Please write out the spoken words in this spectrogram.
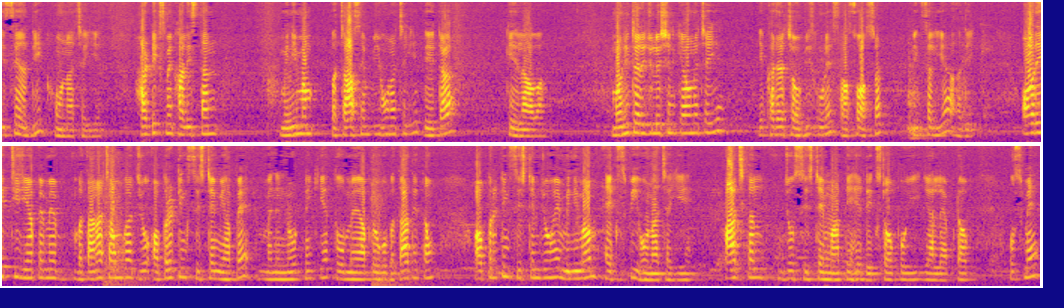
इससे अधिक होना चाहिए। हार्ड डिस्क में खाली स्थान मिनिमम पचास एम बी होना चाहिए डेटा के अलावा। मॉनिटर रेजुलेशन क्या होना चाहिए? एक हज़ार चौबीस गुणे सात सौ अड़सठ पिक्सल या अधिक। और एक चीज़ यहाँ पे मैं बताना चाहूँगा, जो ऑपरेटिंग सिस्टम यहाँ पे मैंने नोट नहीं किया तो मैं आप लोगों को बता देता हूँ। ऑपरेटिंग सिस्टम जो है मिनिमम एक्सपी होना चाहिए। आजकल जो सिस्टम आते हैं डेस्कटॉप हो या लैपटॉप उसमें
